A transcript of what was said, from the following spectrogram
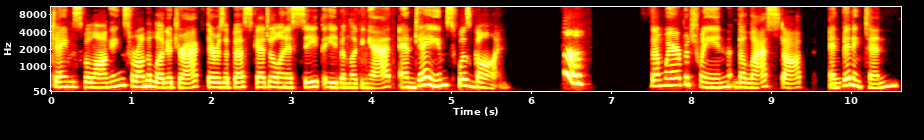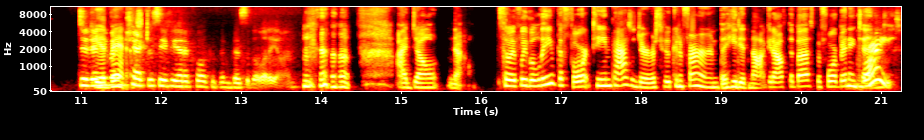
James' belongings were on the luggage rack. There was a bus schedule in his seat that he'd been looking at, and James was gone. Huh. Somewhere between the last stop and Bennington, Did anybody check to see if he had a cloak of invisibility on? I don't know. So, if we believe the 14 passengers who confirmed that he did not get off the bus before Bennington, Right.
